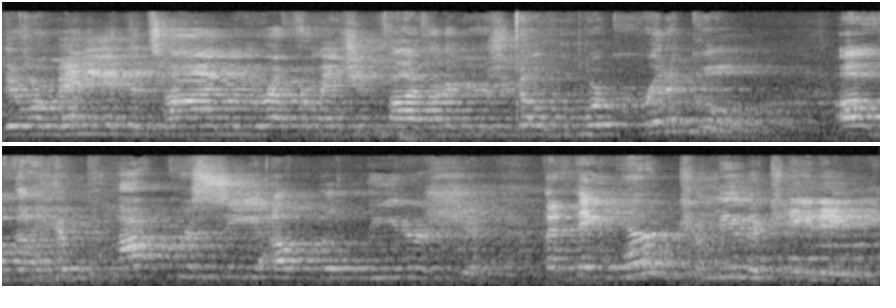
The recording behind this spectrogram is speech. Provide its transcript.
There were many at the time of the Reformation 500 years ago who were critical of the hypocrisy of the leadership, that they weren't communicating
